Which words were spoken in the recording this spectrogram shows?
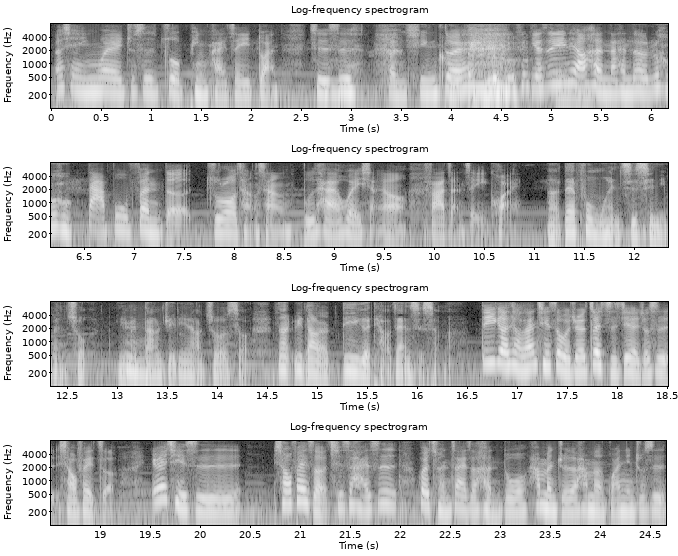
而且因为就是做品牌这一段，其实是、嗯、很辛苦的路，对，也是一条很难的路。大部分的猪肉厂商不太会想要发展这一块啊、呃，但父母很支持你们做。你们当决定要做的时候，嗯、那遇到的第一个挑战是什么？第一个挑战，其实我觉得最直接的就是消费者，因为其实消费者其实还是会存在着很多，他们觉得他们的观念就是。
